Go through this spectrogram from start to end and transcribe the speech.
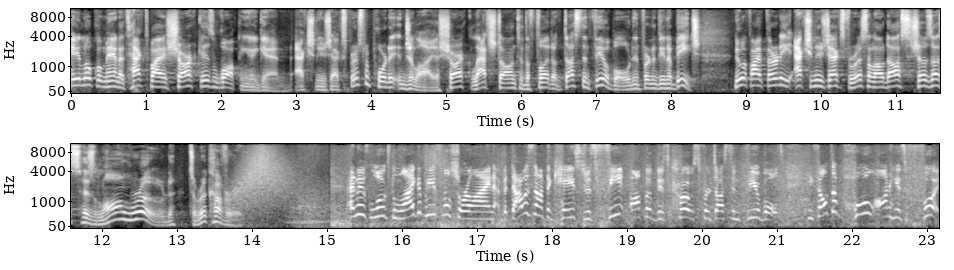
A local man attacked by a shark is walking again. Action News experts reported in July a shark latched onto the foot of Dustin Theobald in Fernandina Beach. New at 5:30, Action News Jax Varissa Laudas shows us his long road to recovery. And this looks like a peaceful shoreline, but that was not the case just feet off of this coast for Dustin Theobald. He felt a pull on his foot,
